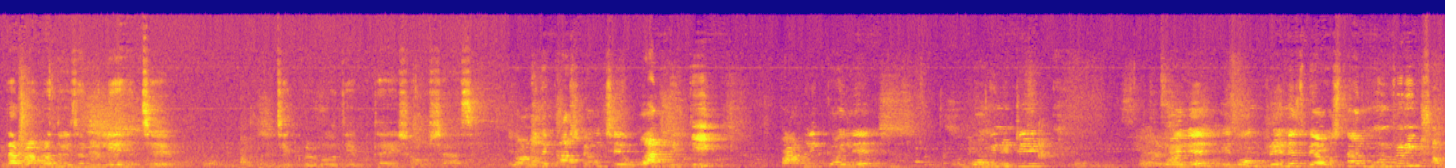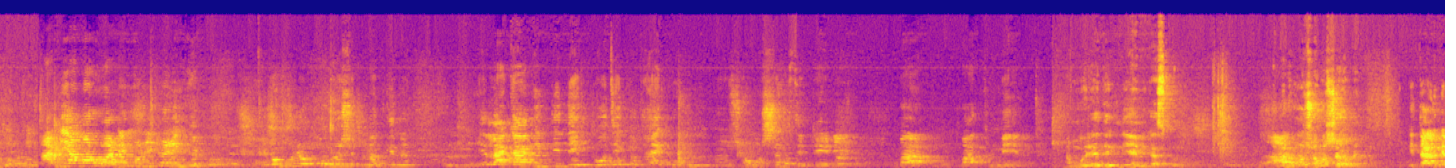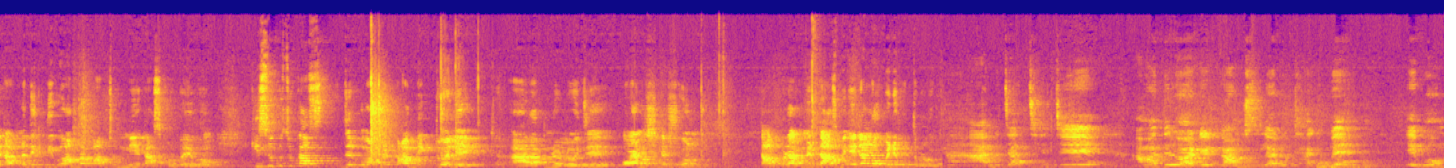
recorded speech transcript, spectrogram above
তারপর আমরা দুইজন মিলে হচ্ছে চেক করব যে কোথায় সমস্যা আছে। তো আমাদের কাজটা হচ্ছে ওয়ার্ড ভিত্তিক পাবলিক টয়লেট কমিউনিটি টয়লেট এবং ড্রেনেজ ব্যবস্থার মনিটরিং সম্পর্কে। আমি আমার ওয়ার্ডে মনিটরিং করব। এবং হলো পৌরসভা এলাকা ভিত্তিক দেখব যে কোথায় কোন সমস্যা হচ্ছে ড্রেনে বা বাথরুমের আমরা দেখলে আমি কাজ করব। আমার কোনো সমস্যা হবে না। এই তালিকাটা আপনাদের দিব আমরা পাঁচজন নিয়ে কাজ করব এবং কিছু কিছু কাজ যেরকম আপনার পাবলিক টয়লেট আর আপনার ওই যে পয়েন্ট স্টেশন তারপরে আপনার ডাস্টবিন এটা আমরা ওপেনে করতে পারব। আমি চাচ্ছি যে আমাদের ওয়ার্ডের কাউন্সিলরও থাকবে এবং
